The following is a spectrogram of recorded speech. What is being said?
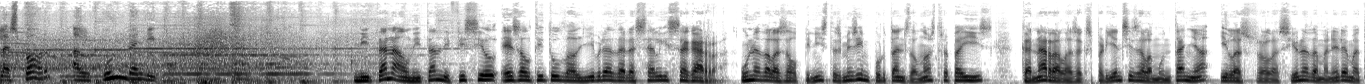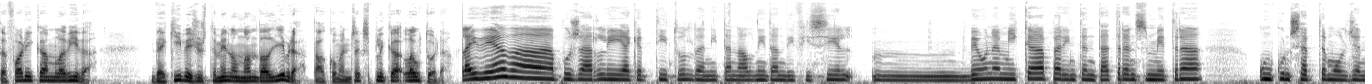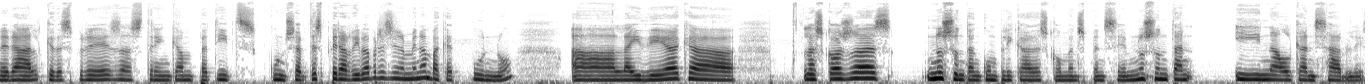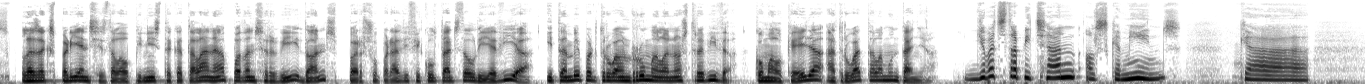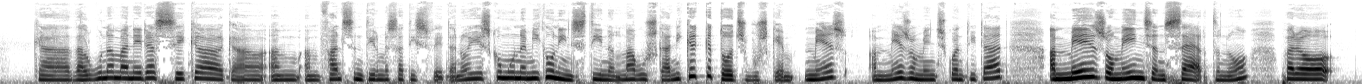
L'esport, al punt de llibre. Ni tan alt ni tan difícil és el títol del llibre d'Araceli Sagarra, una de les alpinistes més importants del nostre país que narra les experiències a la muntanya i les relaciona de manera metafòrica amb la vida. D'aquí ve justament el nom del llibre, tal com ens explica l'autora. La idea de posar-li aquest títol de ni tan alt ni tan difícil mmm, ve una mica per intentar transmetre un concepte molt general que després es trenca en petits conceptes per arribar precisament a aquest punt, no? A la idea que les coses no són tan complicades com ens pensem, no són tan inalcançables. Les experiències de l'alpinista catalana poden servir, doncs, per superar dificultats del dia a dia i també per trobar un rumb a la nostra vida, com el que ella ha trobat a la muntanya. Jo vaig trepitjant els camins que, que d'alguna manera sé que, que em, em fan sentir-me satisfeta, no? I és com una mica un instint el anar buscant, i crec que tots busquem, més amb més o menys quantitat, amb més o menys encert, no? Però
